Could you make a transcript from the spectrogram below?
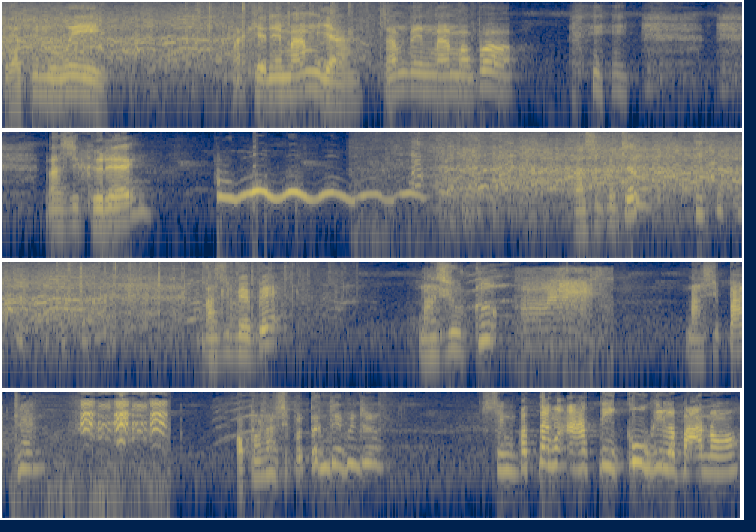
Berarti luwe. Bagiannya mam ya. Sampai mam apa? Nasi goreng? Nasi pecel? Nasi bebek? Nasi uduk? Nasi padang? Apa nasi peteng dia bener? Sing peteng atiku ki lepakno.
